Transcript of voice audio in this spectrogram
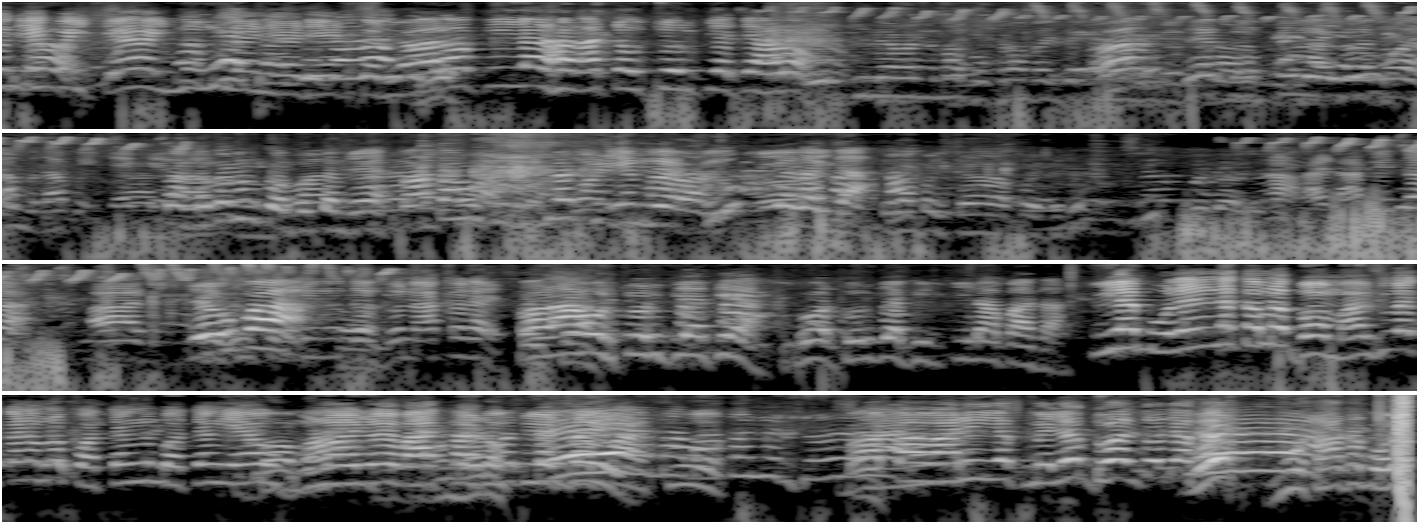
તો દે પૈસા, એમને હું લઈને એડ એડ હાલો કી યાર હાડા ચૌદસો રૂપિયા છે હાલો બીજી લેવાની મારા છોકરા ભાઈ છે. તને તો હું કરું તને. કાકા હું એ લઈ જા પેલા પૈસા ના, આ ના બેટા. આ જે ઊભા. ધંધો ના કરાય. સાડા ઓળસો રૂપિયા થયા દોઢસો રૂપિયા ફિરકી ના પાછા તું યાર બોલે ને કે હમણાં ભમાવશું એ કારણ હમણાં પતંગ ને બતંગ લેવા ઊભો નહીં રહ્યો, વાત કાઢું છું. બાપા વાળી એક મેલ્યો ઢોલ તો એ, મોટા કે બોલે.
